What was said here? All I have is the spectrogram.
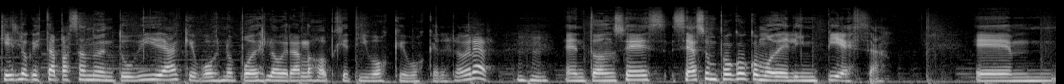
qué es lo que está pasando en tu vida que vos no podés lograr los objetivos que vos querés lograr. Entonces se hace un poco como de limpieza. Em,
